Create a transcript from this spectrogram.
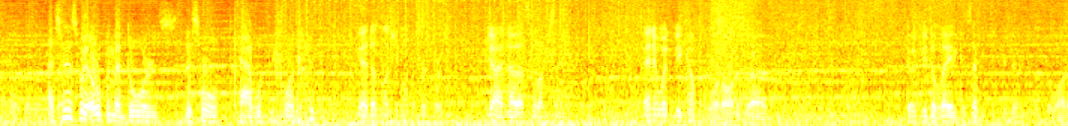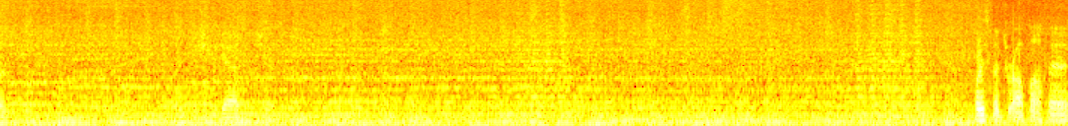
Go, go, go, go, As soon as we open the doors, this whole cab would be flooded. Yeah, it doesn't let you go into first person. Yeah, I know, that's what I'm saying. And it wouldn't be comfortable at all to drive. It would be delayed because everything you're doing is underwater. And pushing the gas Where's the drop off at?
